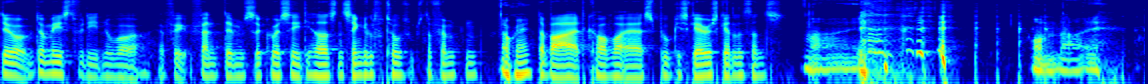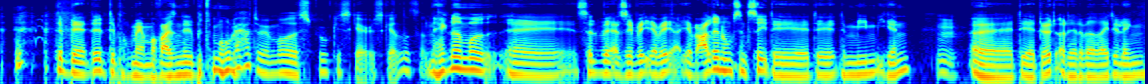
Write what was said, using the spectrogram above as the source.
det, var, det var mest fordi, nu hvor jeg fandt dem, så kunne jeg se, at de havde sådan en single fra 2015, Okay. der bare er et cover af Spooky Scary Skeletons. Nej. Åh oh, nej. Det, bliver, det deprimerer mig faktisk en lille smule. Hvad har du imod Spooky Scary Skeletons? Jeg har ikke noget imod øh, selve... Altså, jeg vil, jeg, vil, jeg vil aldrig nogensinde se det, det, det meme igen. Mm. Øh, det er dødt, og det har det været rigtig længe.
